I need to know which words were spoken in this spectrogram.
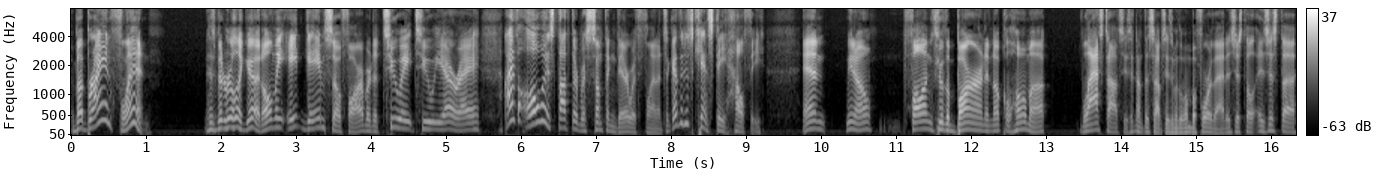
But Brian Flynn has been really good. Only eight games so far, but a 2.82 ERA. I've always thought there was something there with Flynn. It's a guy that just can't stay healthy. And, you know, falling through the barn in Oklahoma last offseason, not this offseason, but the one before that, is just the, is just the,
